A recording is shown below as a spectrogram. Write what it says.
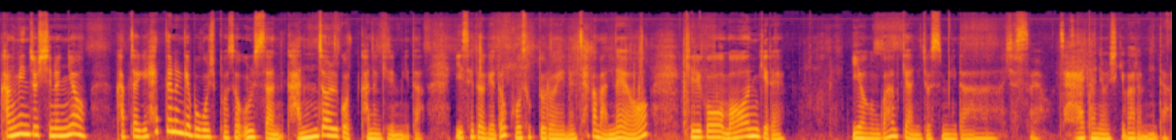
강민주 씨는요, 갑자기 해 뜨는 게 보고 싶어서 울산 간절곶 가는 길입니다. 이 새벽에도 고속도로에는 차가 많네요. 길고 먼 길에 이영음과 함께하니 좋습니다. 하셨어요. 잘 다녀오시기 바랍니다.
